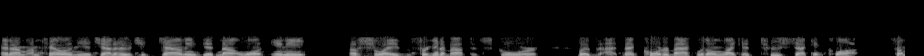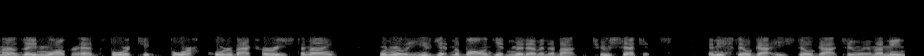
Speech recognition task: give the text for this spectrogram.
And I'm, I'm telling you, Chattahoochee County did not want any of Slade. Forget about the score, but that- quarterback was on like a two-second clock. Somehow Zayden Walker had four four quarterback hurries tonight, when really he's getting the ball and getting rid of it in about two seconds, and he still got he still got to him. I mean,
